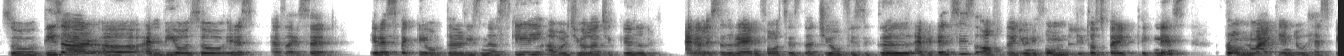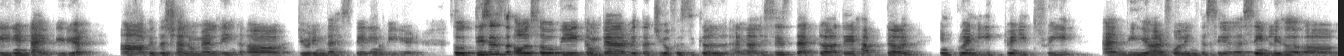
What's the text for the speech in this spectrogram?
So these are, uh, and we also, as I said, irrespective of the regional scale, our geological analysis reinforces the geophysical evidences of the uniform lithospheric thickness from Noachian to Hesperian time period uh, with the shallow melting uh, during the Hesperian period. So this is also, we compare with the geophysical analysis that uh, they have done in 2023, and we are following the same litho, uh,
